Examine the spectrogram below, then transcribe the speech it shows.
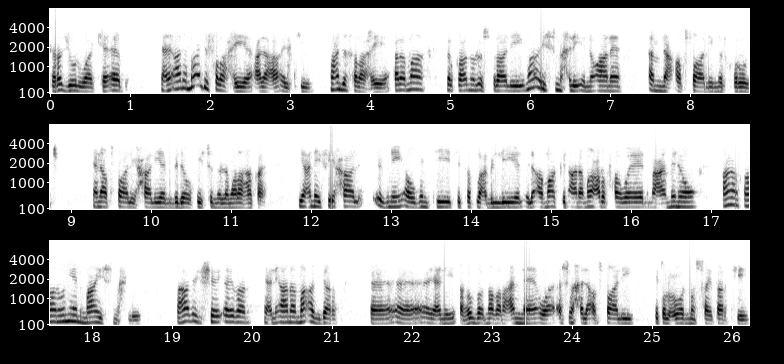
كرجل وكأب يعني أنا ما عندي صلاحية على عائلتي ما عندي صلاحية. أنا ما القانون الاسترالي ما يسمح لي إنه أنا أمنع اطفالي من الخروج. يعني اطفالي حاليا بدأوا في سن المراهقة. يعني في حال ابني أو بنتي تطلع بالليل إلى أماكن أنا ما أعرفها وين مع منو أنا قانونيا ما يسمح لي. فهذا الشيء أيضا يعني أنا ما أقدر آه، آه، يعني اغض النظر عنه وأسمح لأطفالي يطلعون من سيطرتي.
